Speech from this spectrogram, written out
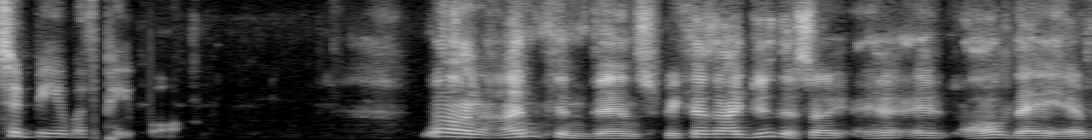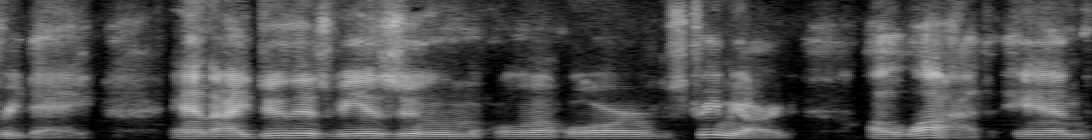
to be with people. Well, and I'm convinced because I do this I, I- all day, every day, and I do this via Zoom or, or StreamYard a lot, and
